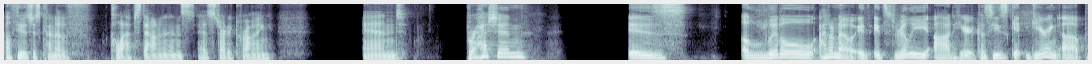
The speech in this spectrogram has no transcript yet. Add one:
Althea's just kind of collapsed down and has started crying. And Brashen is a little, I don't know, it, it's really odd here because he's get, gearing up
